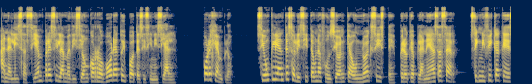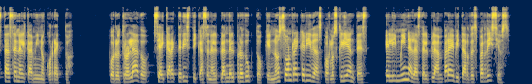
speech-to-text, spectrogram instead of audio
Analiza siempre si la medición corrobora tu hipótesis inicial. Por ejemplo, si un cliente solicita una función que aún no existe, pero que planeas hacer, significa que estás en el camino correcto. Por otro lado, si hay características en el plan del producto que no son requeridas por los clientes, elimínalas del plan para evitar desperdicios.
